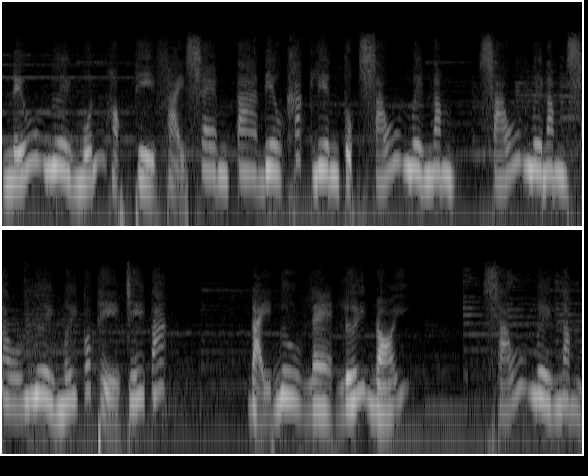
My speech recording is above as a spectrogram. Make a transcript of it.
Nếu ngươi muốn học thì phải xem ta điêu khắc liên tục 60 năm, 60 năm sau ngươi mới có thể chế tác. Đại ngưu lè lưới nói. 60 năm.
